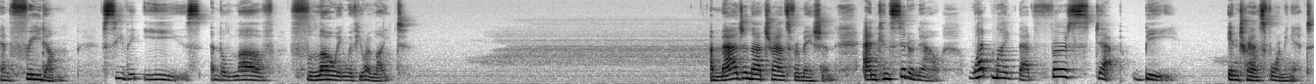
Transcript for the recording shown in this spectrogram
and freedom. See the ease and the love flowing with your light. Imagine that transformation and consider now what might that first step be in transforming it.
